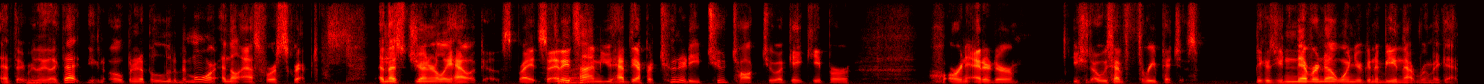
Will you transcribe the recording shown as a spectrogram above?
If they mm. really like that, you can open it up a little bit more, and they'll ask for a script. And that's generally how it goes, right? So anytime you have the opportunity to talk to a gatekeeper or an editor, you should always have three pitches because you never know when you're going to be in that room again.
